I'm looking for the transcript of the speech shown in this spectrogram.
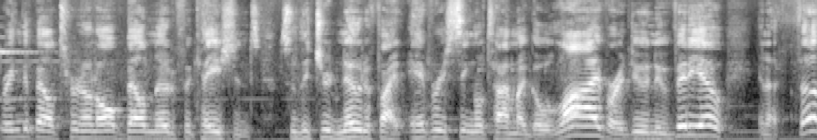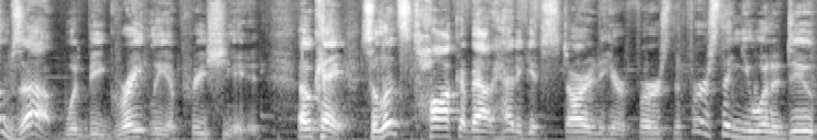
ring the bell turn on all bell notifications so that you're notified every single time I go live or I do a new video and a thumbs up would be greatly appreciated. Okay so let's talk about how to get started here first. The first thing you want to do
